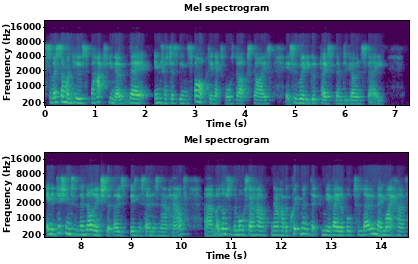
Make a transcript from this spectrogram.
So as someone who's perhaps, you know, their interest has been sparked in Exmoor's dark skies, it's a really good place for them to go and stay. In addition to the knowledge that those business owners now have, um, a lot of them also have now have equipment that can be available to loan. They might have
